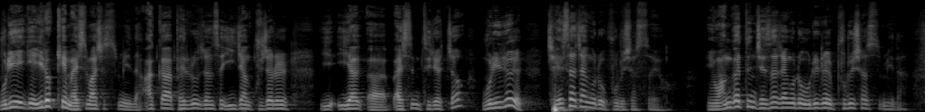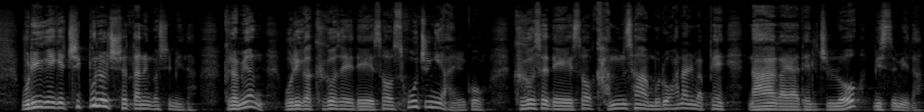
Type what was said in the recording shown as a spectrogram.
우리에게 이렇게 말씀하셨습니다. 아까 베드로전서 2장 9절을 이야 아, 말씀드렸죠? 우리를 제사장으로 부르셨어요. 왕 같은 제사장으로 우리를 부르셨습니다. 우리에게 직분을 주셨다는 것입니다. 그러면 우리가 그것에 대해서 소중히 알고 그것에 대해서 감사함으로 하나님 앞에 나아가야 될 줄로 믿습니다.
